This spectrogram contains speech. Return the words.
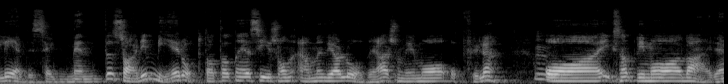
ledersegmentet så er de mer opptatt av at når jeg sier sånn ja, men vi har lover her som vi må oppfylle. Mm. Og ikke sant, vi må være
